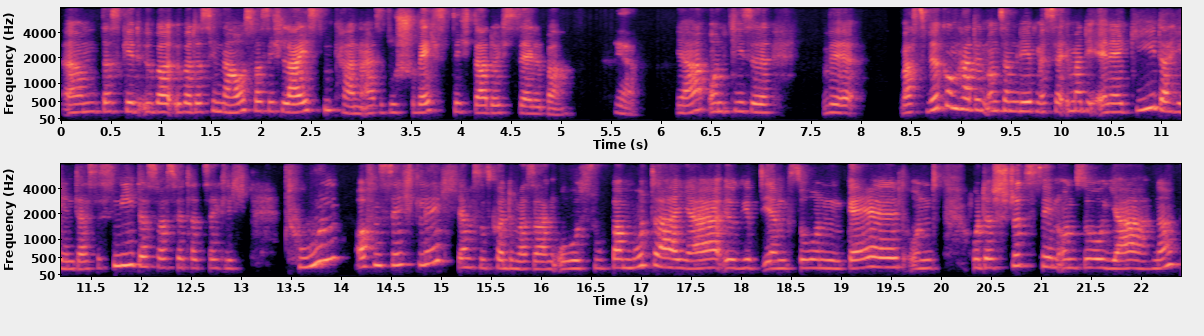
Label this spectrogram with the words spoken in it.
ähm, das geht über, über das hinaus, was ich leisten kann. Also du schwächst dich dadurch selber. Ja. Ja, und diese, wir, was Wirkung hat in unserem Leben, ist ja immer die Energie dahinter. Es ist nie das, was wir tatsächlich tun, offensichtlich. Ja, sonst könnte man sagen, oh, super Mutter, ja, ihr gibt ihrem Sohn Geld und unterstützt ihn und so, ja, ne?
